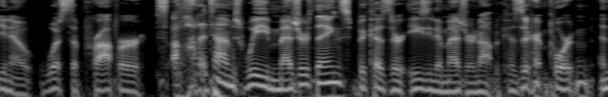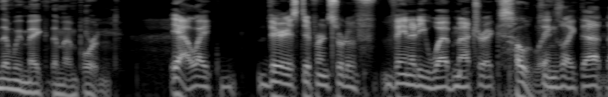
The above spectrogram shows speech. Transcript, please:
you know what's the proper. A lot of times we measure things because they're easy to measure, not because they're important, and then we make them important. Yeah, like various different sort of vanity web metrics, Totally. things like that.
